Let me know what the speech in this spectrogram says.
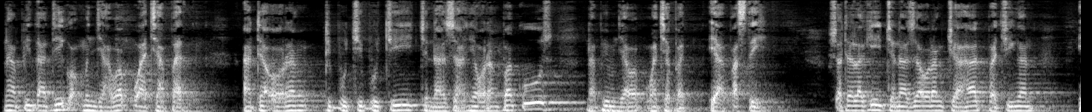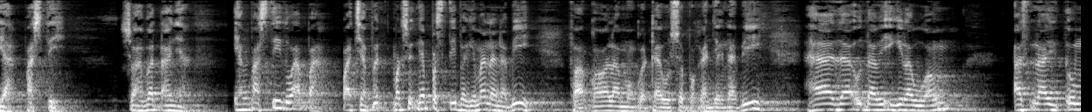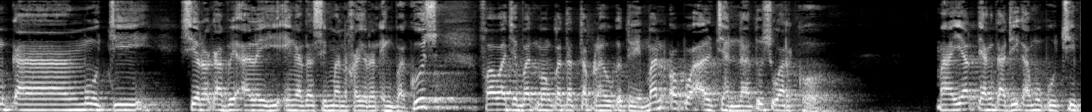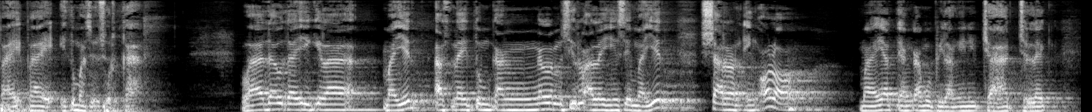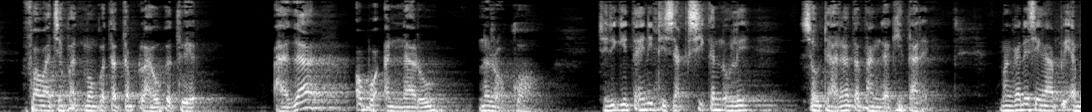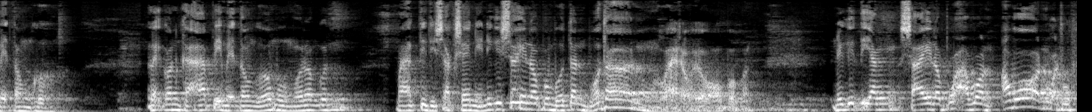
Nabi tadi kok menjawab wajabat. Ada orang dipuji-puji jenazahnya orang bagus. Nabi menjawab wajabat. Ya pasti Terus ada lagi jenazah orang jahat bajingan ya pasti Sahabat tanya yang pasti itu apa? Wajabat maksudnya pasti bagaimana Nabi? Faqala mongko dawuh sapa Kanjeng Nabi, hadza utawi iki wong asnaitum kang muji sira kabeh alaihi ing atase man khairan ing bagus fa wajabat mongko tetap lahu keteriman opo al jannatu swarga. Mayat yang tadi kamu puji baik-baik itu masuk surga. Wa hadza ikila mayit asnaitum kang ngelem siro alaihi si mayit syaron ing Allah mayat yang kamu bilang ini jahat jelek fawajabat mongko tetap lahu kedua ada opo annaru neroko jadi kita ini disaksikan oleh saudara tetangga kita rek. makanya sing api ambek tonggo lek kon gak api ambek tonggomu murah kon mati disakseni. Niki saya napa mboten? Mboten. Waro apa kon? Niki tiang saya napa awon awon waduh.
